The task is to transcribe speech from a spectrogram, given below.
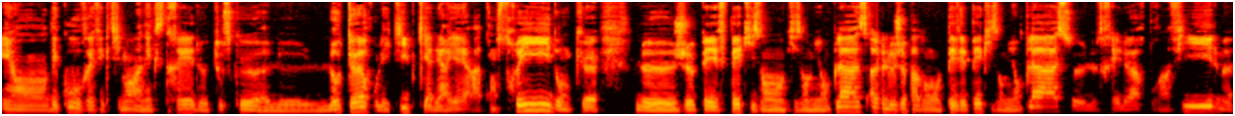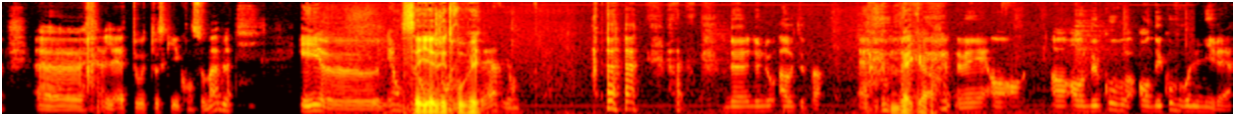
et on découvre effectivement un extrait de tout ce que euh, l'auteur ou l'équipe qui a derrière a construit, donc euh, le jeu PFP qu'ils ont, qu'ils ont mis en place, euh, le jeu pardon PVP qu'ils ont mis en place, le trailer pour un film, tout, tout, ce qui est consommable. Et, ça y est, j'ai trouvé. ne, ne, nous out pas. D'accord. Mais en, on, découvre, on découvre l'univers.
